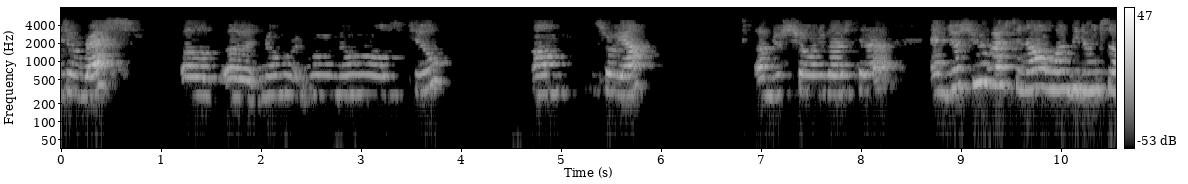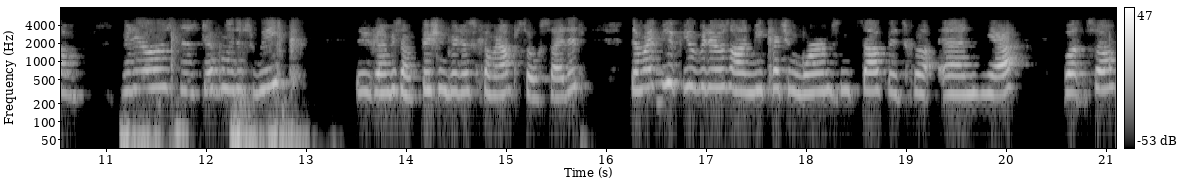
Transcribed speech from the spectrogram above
it's a rest of uh numer numerals two. Um, so yeah, I'm just showing you guys to that. And just for you guys to know, I'm going to be doing some videos this definitely this week. There's going to be some fishing videos coming up, so excited. There might be a few videos on me catching worms and stuff, It's and yeah, but so,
